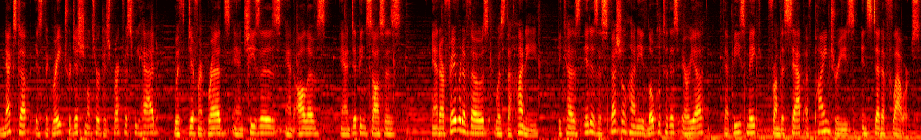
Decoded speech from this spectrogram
Next up is the great traditional Turkish breakfast we had with different breads and cheeses and olives and dipping sauces. And our favorite of those was the honey because it is a special honey local to this area that bees make from the sap of pine trees instead of flowers.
